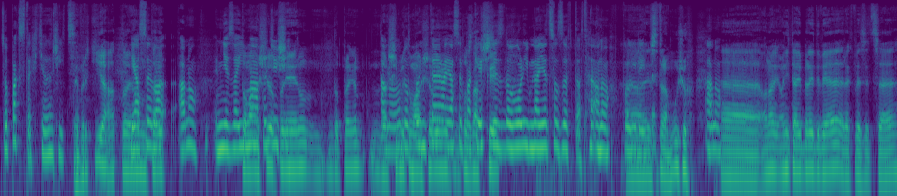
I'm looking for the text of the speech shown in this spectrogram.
co pak jste chtěl říct? Nevrtí já to já se tady... Ano, mě zajímá Tomáši totiž... Doplněn, doplněn ano, doplňte a já se poznatky. pak ještě dovolím na něco zeptat. Ano, povídejte. Jestli teda můžu. Ano. Eh, ono, oni tady byly dvě rekvizice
